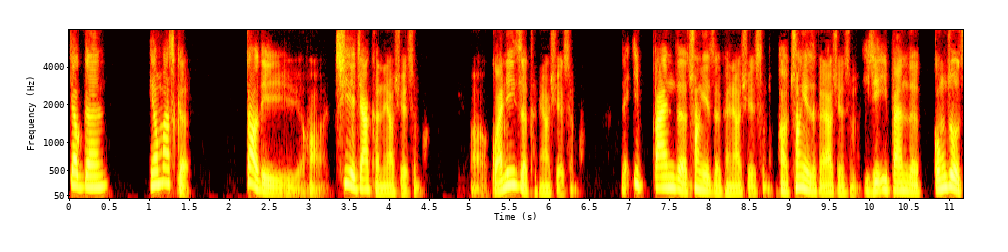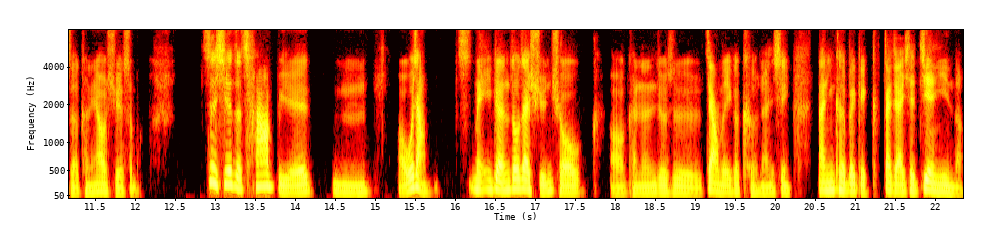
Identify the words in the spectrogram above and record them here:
要跟 Elon Musk 到底哈、企业家可能要学什么？啊，管理者可能要学什么？那一般的创业者可能要学什么？啊，创业者可能要学什么？以及一般的工作者可能要学什么？这些的差别，嗯，啊，我想每一个人都在寻求，呃，可能就是这样的一个可能性。那您可不可以给大家一些建议呢？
